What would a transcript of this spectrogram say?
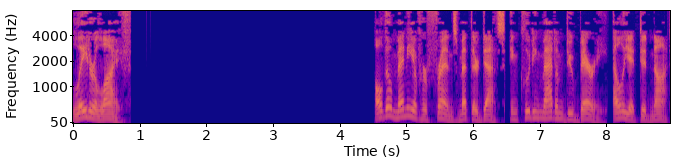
Later life Although many of her friends met their deaths, including Madame du Barry, Elliot did not.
